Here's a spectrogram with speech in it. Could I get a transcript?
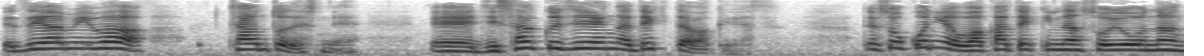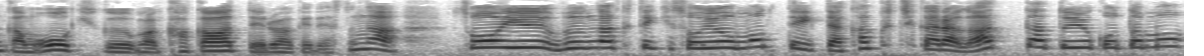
世阿弥はちゃんとですね、えー、自作自演ができたわけです。で、そこには和歌的な素養なんかも大きく、まあ、関わっているわけですが、そういう文学的素養を持っていた各力があったということも、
